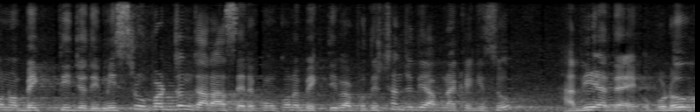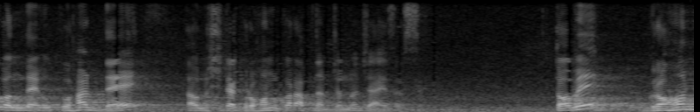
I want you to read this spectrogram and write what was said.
কোনো ব্যক্তি যদি, মিশ্র উপার্জন যারা আছে, এরকম কোনো ব্যক্তি বা প্রতিষ্ঠান যদি আপনাকে কিছু হাদিয়া দেয়, উপঢৌকন দেয়, উপহার দেয়, তাহলে সেটা গ্রহণ করা আপনার জন্য জায়জ আছে। তবে গ্রহণ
